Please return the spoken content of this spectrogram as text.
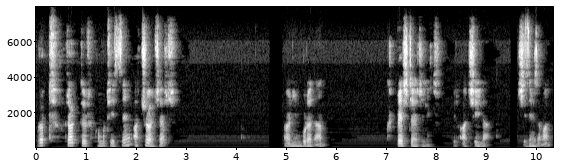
Protractor komutu ise açı ölçer. Örneğin buradan 45 derecelik bir açıyla çizdiğim zaman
